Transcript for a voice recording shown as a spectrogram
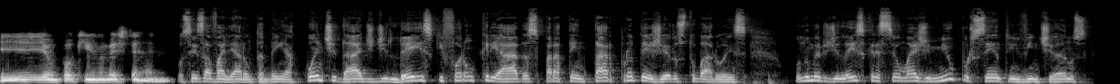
e um pouquinho no Mediterrâneo. Vocês avaliaram também a quantidade de leis que foram criadas para tentar proteger os tubarões. O número de leis cresceu mais de mil por cento em 20 anos.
